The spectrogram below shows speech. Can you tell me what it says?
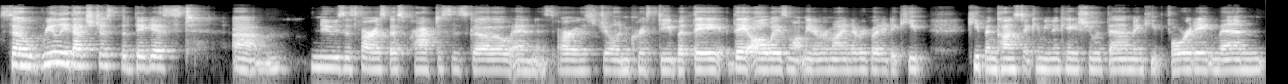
so really, that's just the biggest um, news as far as best practices go, and as far as Jill and Christy. But they they always want me to remind everybody to keep keep in constant communication with them and keep forwarding them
